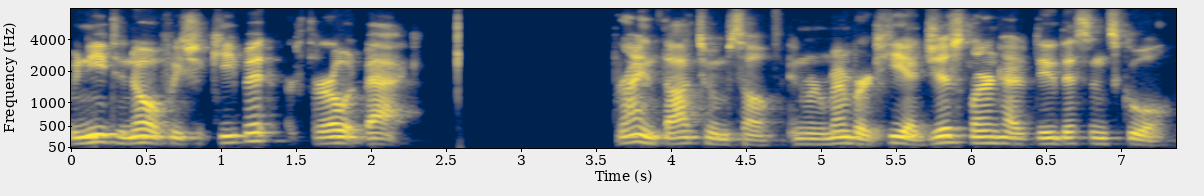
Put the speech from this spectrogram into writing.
We need to know if we should keep it or throw it back. Brian thought to himself and remembered he had just learned how to do this in school.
